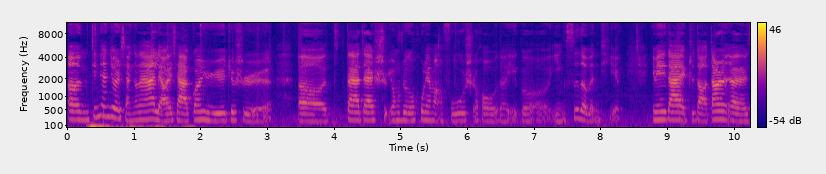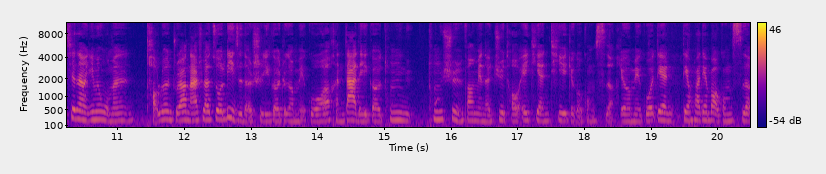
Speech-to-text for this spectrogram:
嗯，今天就是想跟大家聊一下关于就是呃大家在使用这个互联网服务时候的一个隐私的问题，因为大家也知道，当然呃现在因为我们讨论主要拿出来做例子的是一个这个美国很大的一个通通讯方面的巨头 AT&T 这个公司，这个美国电电话电报公司，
